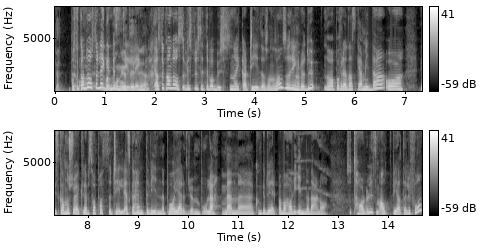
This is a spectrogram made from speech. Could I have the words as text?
Dette Og så kan du også legge en det nyheter. bestilling. Ja, så kan du også, hvis du sitter på bussen og ikke har tid, og sånn og sånn, så ringer du. Du, nå på fredag skal jeg ha middag, og vi skal ha noe sjøkreps. Hva passer til? Jeg skal hente vinene på Gjerdrumpolet, men eh, kan ikke du hjelpe meg? Hva har de inne der nå? Så tar du liksom alt via telefon,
